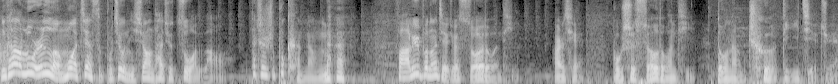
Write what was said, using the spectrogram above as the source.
你看到路人冷漠见死不救，你希望他去坐牢。但这是不可能的，法律不能解决所有的问题，而且不是所有的问题都能彻底解决。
